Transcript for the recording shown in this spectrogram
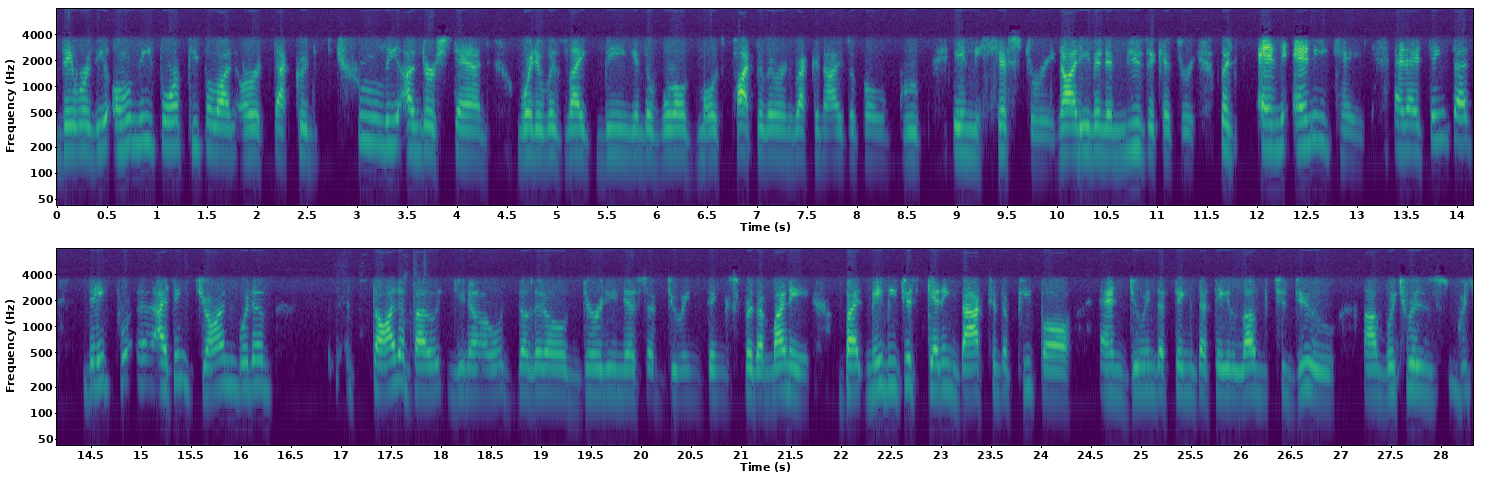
They were the only four people on earth that could truly understand what it was like being in the world's most popular and recognizable group in history, not even in music history, but in any case. And I think that they, I think John would have thought about, you know, the little dirtiness of doing things for the money, but maybe just getting back to the people and doing the things that they love to do um, which was which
